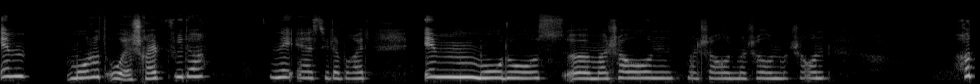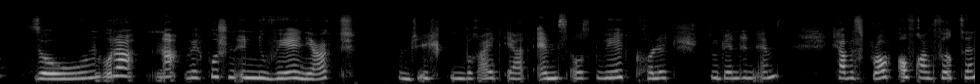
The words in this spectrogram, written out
im Modus. Oh, er schreibt wieder. Ne, er ist wieder bereit. Im Modus. Äh, mal schauen, mal schauen, mal schauen, mal schauen. Zone. Oder, na, wir pushen in Juwelenjagd. Und ich bin bereit. Er hat Ems ausgewählt. College-Studentin Ems. Ich habe Sprout auf Rang 14.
